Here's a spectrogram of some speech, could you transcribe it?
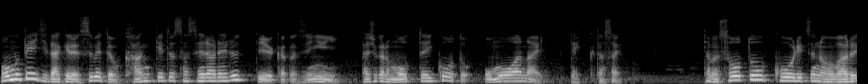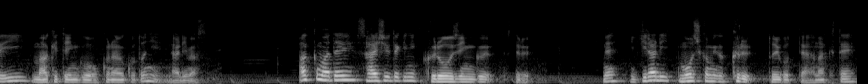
ホームページだけで全てを完結させられるっていう形に最初から持っていこうと思わないでください。多分相当効率の悪いマーケティングを行うことになります。あくまで最終的にクロージングする。ね、いきなり申し込みが来るということではなくて、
